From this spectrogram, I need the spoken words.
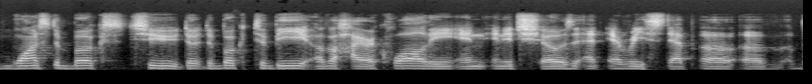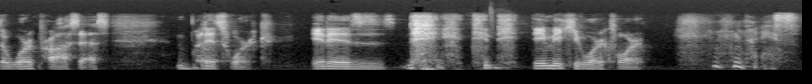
wants the books to the, the book to be of a higher quality, and, and it shows at every step of, of, of the work process. But it's work. It is. they make you work for it. nice.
